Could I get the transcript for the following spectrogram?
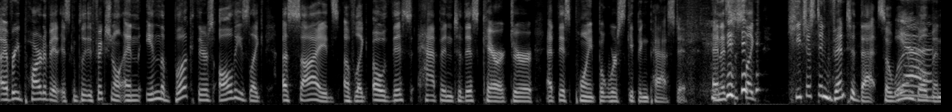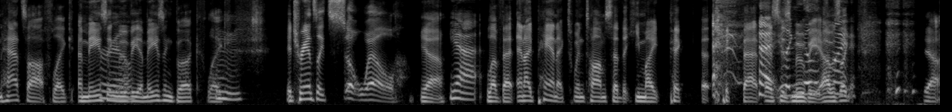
every part of it is completely fictional. And in the book there's all these like asides of like oh this happened to this character at this point but we're skipping past it. And it's just like he just invented that. So william Yeah. goldman hats off. Like amazing movie amazing book. Like Mhm. it translates so well. Yeah. Yeah. love that. And i panicked when tom said that he might pick pick that as his like, movie it's i was mine." like yeah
